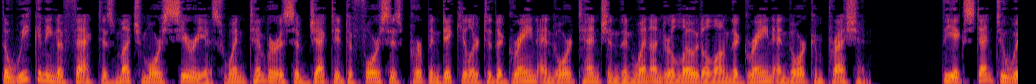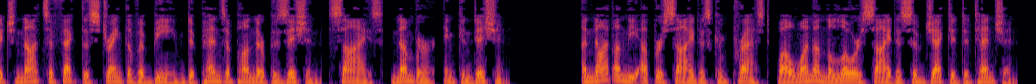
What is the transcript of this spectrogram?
The weakening effect is much more serious when timber is subjected to forces perpendicular to the grain and or tension than when under load along the grain and or compression. The extent to which knots affect the strength of a beam depends upon their position, size, number, and condition. A knot on the upper side is compressed, while one on the lower side is subjected to tension.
